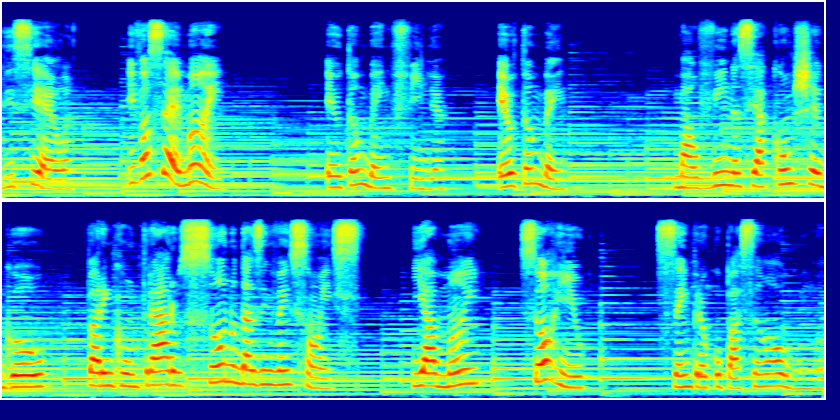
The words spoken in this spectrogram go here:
disse ela. E você, mãe? Eu também, filha, eu também. Malvina se aconchegou para encontrar o sono das invenções e a mãe sorriu, sem preocupação alguma.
